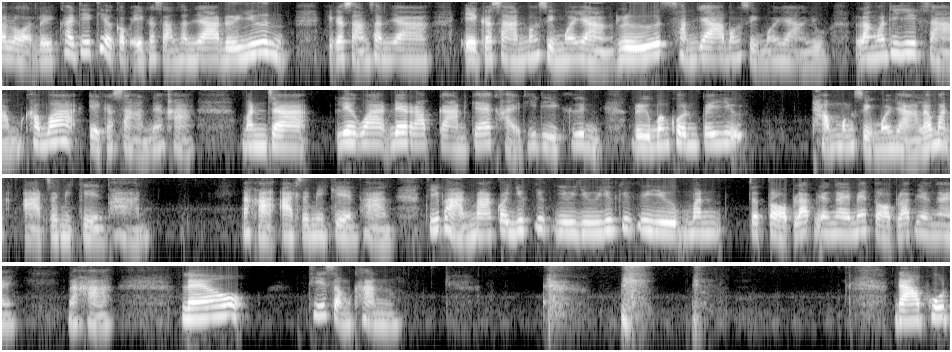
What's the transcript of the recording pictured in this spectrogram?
ตลอดเลยใครที่เกี่ยวกับเอกสารสัญญา หรือยื่น เอกสารสัญญา เอกสารบางสิ่งบางอย่าง หรือสัญญาบางสิ่งบางอย่างอยู่หลังวันที่ 23คำว่าเอกสารเนี่ยค่ะมันจะเรียกว่าได้รับการแก้ไขที่ดีขึ้น หรือบางคนไปยื่นทำบางสิ่งบางอย่าง แล้วมันอาจจะมีเกณฑ์ผ่านนะคะอาจจะมีเกณฑ์ผ่านที่ผ่านมาก็ยึกยึกยือยืยึกยึกยือยือมันจะตอบรับยังไงไม่ตอบรับยังไงนะคะ แล้วที่สำคัญ ดาวพุธ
